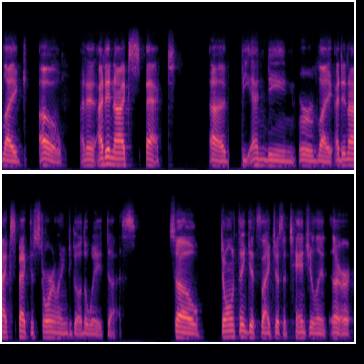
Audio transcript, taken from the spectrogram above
like oh i did i did not expect uh the ending or like i did not expect the storyline to go the way it does. So don't think it's like just a tangent or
